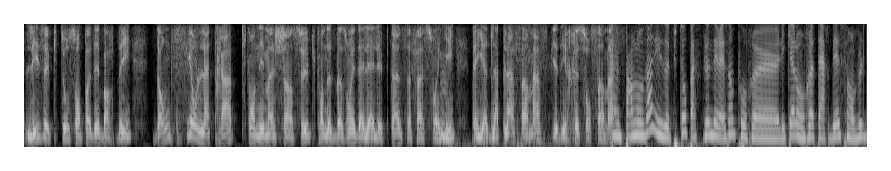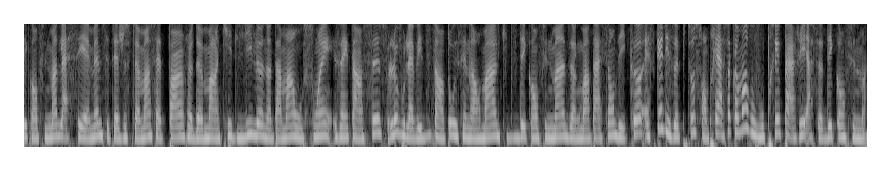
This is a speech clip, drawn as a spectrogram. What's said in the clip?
les hôpitaux sont pas débordés. Donc, si on l'attrape, puis qu'on est malchanceux, puis qu'on a besoin d'aller à l'hôpital se faire soigner, ben il y a de la place en masse, puis il y a des ressources en masse. Euh, parlons-en des hôpitaux, parce que l'une des raisons pour euh, lesquelles on retardait, si on veut, le déconfinement de la CMM, c'était justement cette peur de manquer de lits, là, notamment aux soins intensifs. Là, vous l'avez dit tantôt, et c'est normal, qui dit déconfinement, dit augmentation des cas. Est-ce que les hôpitaux sont prêts à ça? Comment vous vous préparez à ce déconfinement?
